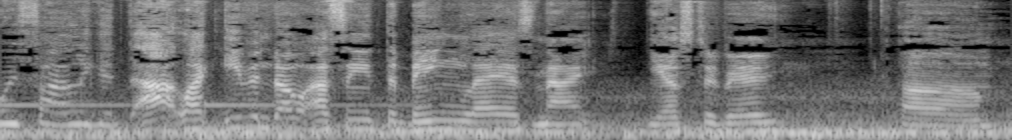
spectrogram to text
we finally get out. Like, even though I seen the Bing last night, yesterday, um,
